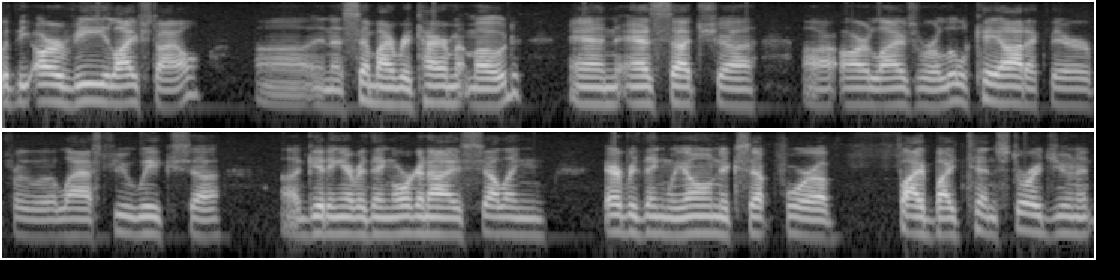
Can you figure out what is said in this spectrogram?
with the RV lifestyle uh, in a semi-retirement mode, and as such, uh, our, our, lives were a little chaotic there for the last few weeks, uh, uh getting everything organized, selling everything we own except for a five by ten storage unit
